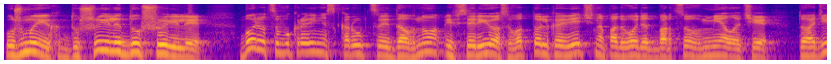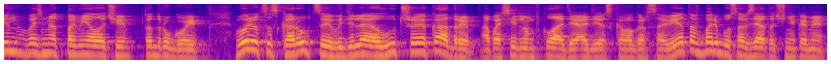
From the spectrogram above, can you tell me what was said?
Уж мы их душили-душили. Борются в Украине с коррупцией давно и всерьез. Вот только вечно подводят борцов мелочи. То один возьмет по мелочи, то другой. Борются с коррупцией, выделяя лучшие кадры. О посильном вкладе Одесского горсовета в борьбу со взяточниками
